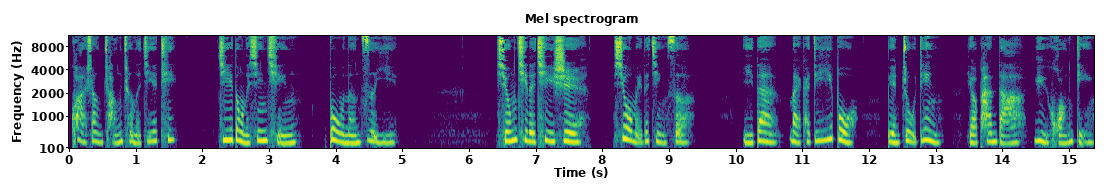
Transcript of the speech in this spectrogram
跨上长城的阶梯，激动的心情不能自已。雄奇的气势，秀美的景色，一旦迈开第一步，便注定要攀达玉皇顶。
